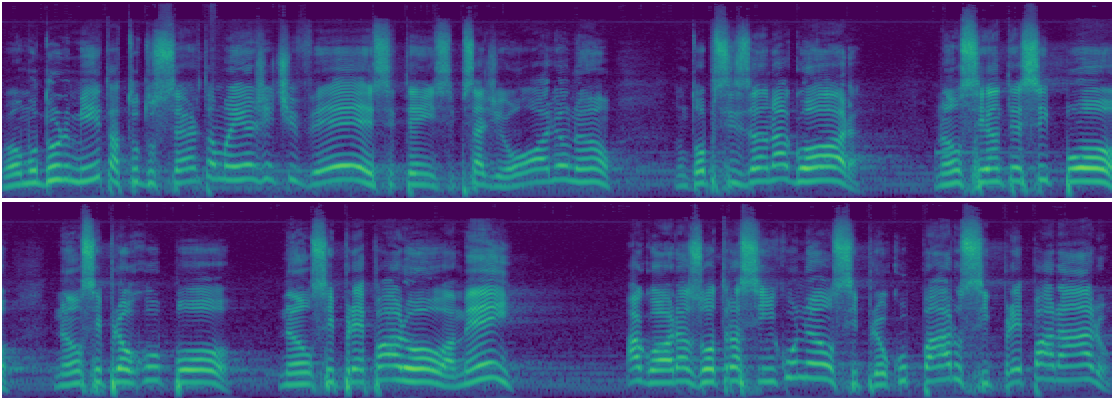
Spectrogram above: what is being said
Vamos dormir, tá tudo certo, amanhã a gente vê se tem, se precisa de óleo ou não. Não estou precisando agora. Não se antecipou, não se preocupou, não se preparou, amém? Agora as outras cinco não, se preocuparam, se prepararam.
